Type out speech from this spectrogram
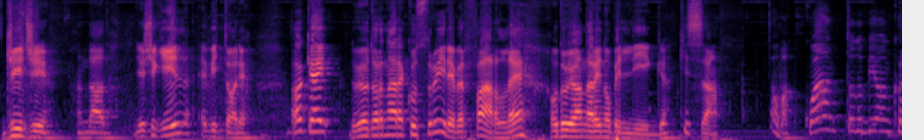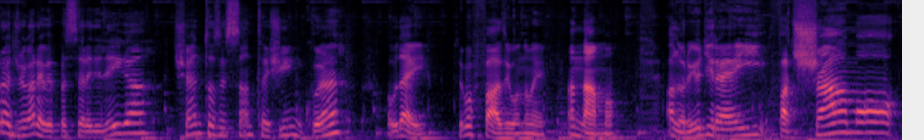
GG, andata. 10 kill e vittoria. Ok, dovevo tornare a costruire per farle? O dovevo andare in Open League? Chissà. Oh, ma quanto dobbiamo ancora giocare per passare di lega? 165? Oh, dai, si può fare secondo me. Andiamo. Allora, io direi facciamo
